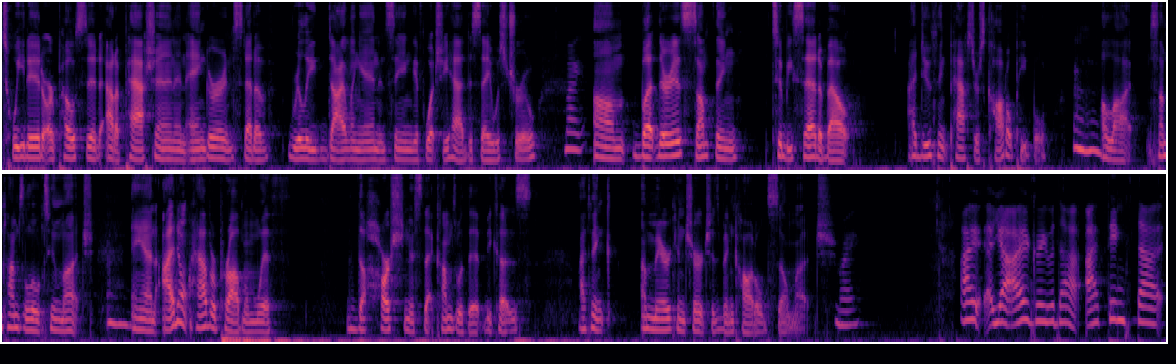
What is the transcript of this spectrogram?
tweeted or posted out of passion and anger instead of really dialing in and seeing if what she had to say was true. Right. Um, but there is something to be said about. I do think pastors coddle people mm-hmm. a lot, sometimes a little too much. Mm-hmm. And I don't have a problem with the harshness that comes with it because I think American church has been coddled so much. Right. I yeah, I agree with that. I think that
